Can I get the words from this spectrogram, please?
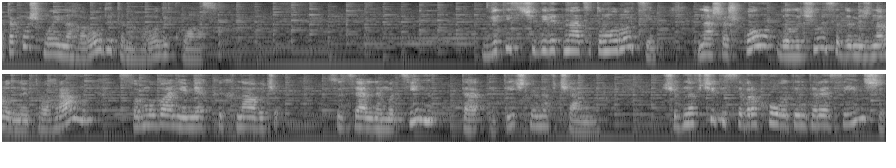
а також мої нагороди та нагороди класу. У 2019 році наша школа долучилася до міжнародної програми формування м'яких навичок, соціально-емоційне та етичне навчання. Щоб навчитися враховувати інтереси інших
